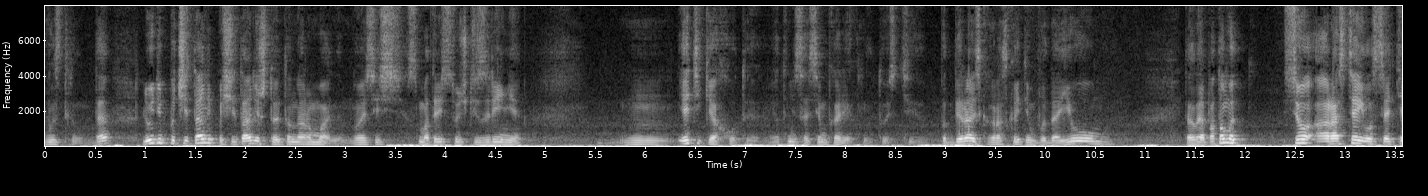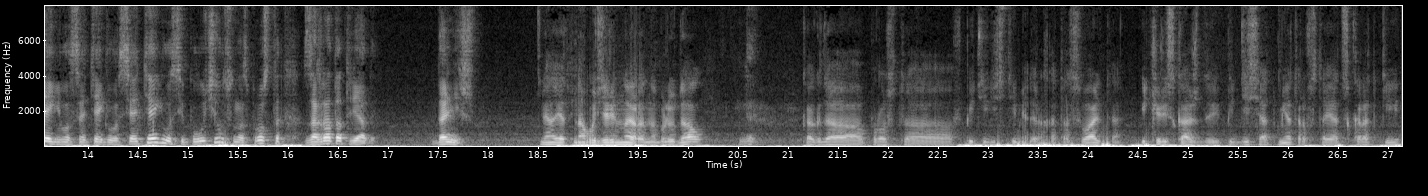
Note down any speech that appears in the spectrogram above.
выстрелом. Да? Люди почитали, посчитали, что это нормально. Но если смотреть с точки зрения этики охоты, это не совсем корректно. То есть подбирались как раз к этим водоемам, тогда. Потом это все растягивалось, оттягивалось, оттягивалось, оттягивалось, и получилось у нас просто заградотряды в дальнейшем. Я это на озере Нера наблюдал, да. когда просто в 50 метрах от асфальта и через каждые 50 метров стоят скоротки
